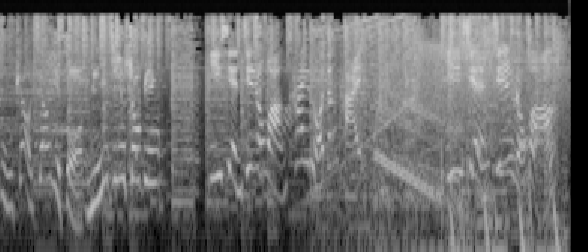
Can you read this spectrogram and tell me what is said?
股票交易所鸣金收兵，一线金融网开锣登台，一线金融网。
